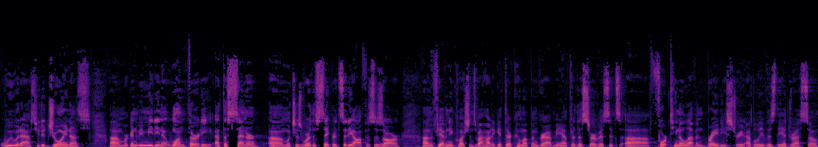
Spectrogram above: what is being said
we would ask you to join us. Um, we're going to be meeting at 1.30 at the center, um, which is where the Sacred City offices are. Um, if you have any questions about how to get there, come up and grab me after the service. It's uh, 1411 Brady Street, I believe, is the address. So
